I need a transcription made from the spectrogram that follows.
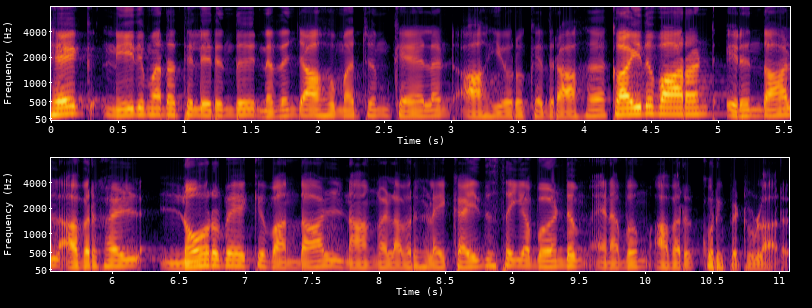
ஹேக் நீதிமன்றத்தில் இருந்து நெதஞ்சாகு மற்றும் கேலண்ட் ஆகியோருக்கு எதிராக கைது வாரண்ட் இருந்தால் அவர்கள் நோர்வேக்கு வந்தால் நாங்கள் அவர்களை கைது செய்ய வேண்டும் எனவும் அவர் குறிப்பிட்டுள்ளார்.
